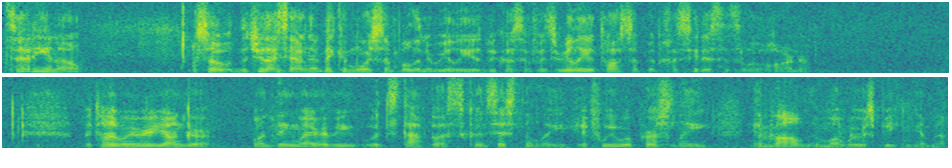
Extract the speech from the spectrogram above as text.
so how do you know? So the truth I say, I'm going to make it more simple than it really is because if it's really a toss-up at Hasidus, it's a little harder. I told you when we were younger, one thing my Rebbe would stop us consistently if we were personally involved in what we were speaking about.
